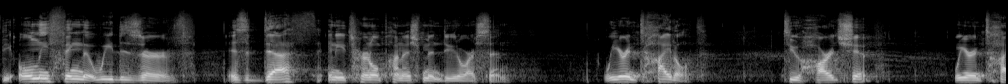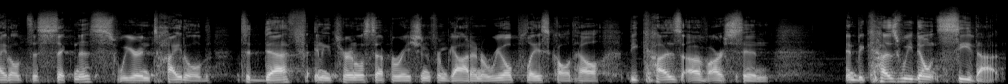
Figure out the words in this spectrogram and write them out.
the only thing that we deserve is death and eternal punishment due to our sin. We are entitled to hardship. We are entitled to sickness. We are entitled to death and eternal separation from God in a real place called hell because of our sin. And because we don't see that,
